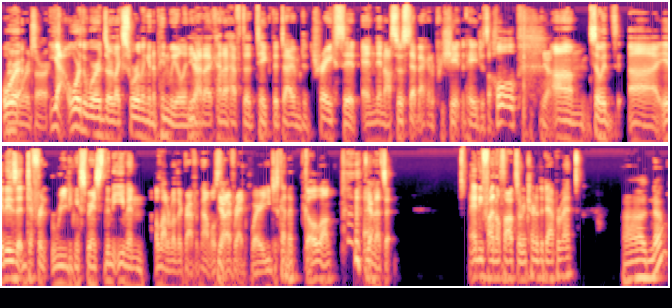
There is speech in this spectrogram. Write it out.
where or the words are. yeah, or the words are like swirling in a pinwheel, and you Yeah. gotta kind of have to take the time to trace it, and then also step back and appreciate the page as a whole. Yeah. Um. So it's uh, it is a different reading experience than even a lot of other graphic novels that I've read, where you just kind of go along, and Yeah. that's it. Any final thoughts on Return of the Dapper Man? Uh, no,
